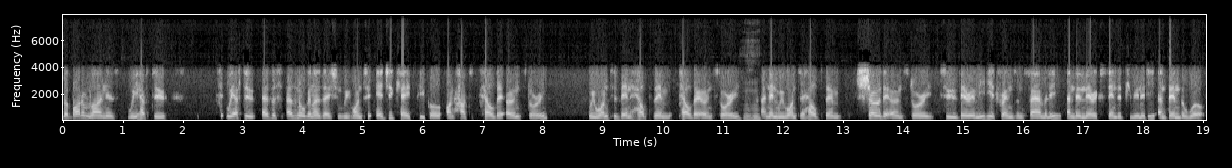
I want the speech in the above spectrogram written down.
the bottom line is we have to we have to as a, as an organization we want to educate people on how to tell their own story. We want to then help them tell their own story, mm-hmm. and then we want to help them show their own story to their immediate friends and family, and then their extended community, and then the world.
